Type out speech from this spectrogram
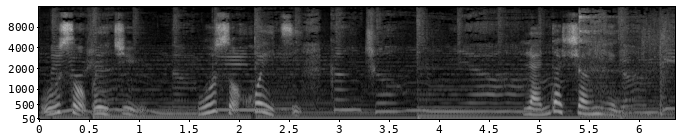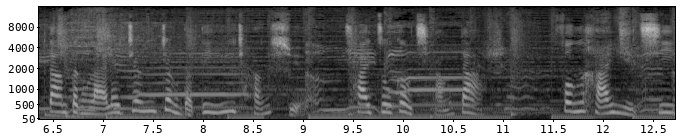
无所畏惧，无所讳忌。人的生命，当等来了真正的第一场雪，才足够强大。风寒雨凄，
